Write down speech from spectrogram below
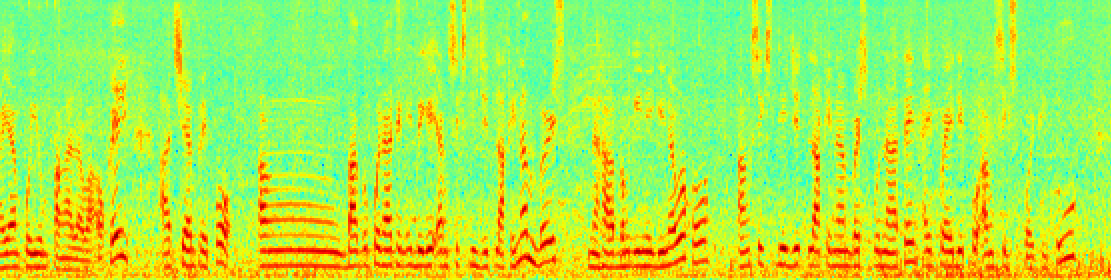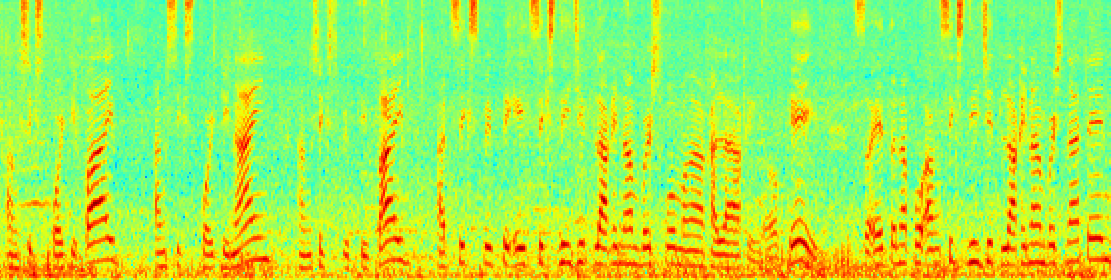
Ayan po yung pangalawa, okay? At syempre po, ang bago po natin ibigay ang 6-digit lucky numbers na habang giniginawa ko, ang 6-digit lucky numbers po natin ay pwede po ang 642, ang 645, ang 649, ang 655, at 658 6-digit lucky numbers po mga kalaki. Okay, so ito na po ang 6-digit lucky numbers natin.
